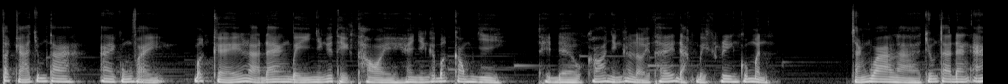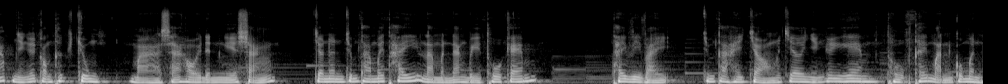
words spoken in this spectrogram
Tất cả chúng ta, ai cũng vậy bất kể là đang bị những cái thiệt thòi hay những cái bất công gì, thì đều có những cái lợi thế đặc biệt riêng của mình. Chẳng qua là chúng ta đang áp những cái công thức chung mà xã hội định nghĩa sẵn, cho nên chúng ta mới thấy là mình đang bị thua kém. Thay vì vậy, chúng ta hãy chọn chơi những cái game thuộc thế mạnh của mình.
